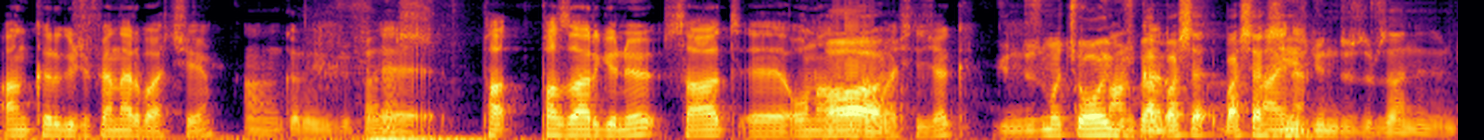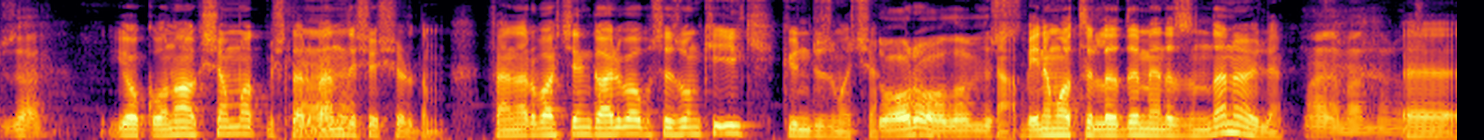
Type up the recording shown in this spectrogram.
Ankara Gücü Fenerbahçe. Ankara Gücü Fener. Eee, pa- Pazar günü saat eee, 16'da Aa. başlayacak. Gündüz maçı oymuş. Ankara- Ben Başak Başakşehir Aynen. gündüzdür zannediyorum. Güzel. Yok onu akşam atmışlar. Ben Aynen. de şaşırdım. Fenerbahçe'nin galiba bu sezonki ilk gündüz maçı. Doğru olabilir. Ya, benim hatırladığım en azından öyle. Aynen ben de öyle. Eee,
